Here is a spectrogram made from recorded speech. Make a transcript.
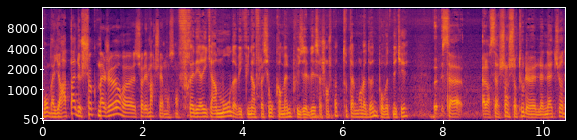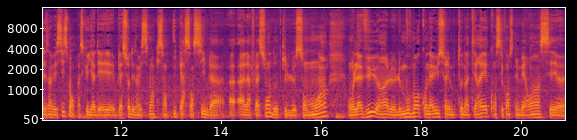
bon, bah, il n'y aura pas de choc majeur euh, sur les marchés, à mon sens. Frédéric, un monde avec une inflation quand même plus élevée, ça ne change pas totalement la donne pour votre métier? Euh, Ça. Alors ça change surtout la, nature des investissements, parce qu'il y a des, bien sûr des investissements qui sont hypersensibles à, à, l'inflation, d'autres qui le sont moins. On l'a vu, hein, le, mouvement qu'on a eu sur les taux d'intérêt, conséquence numéro un, c'est euh,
